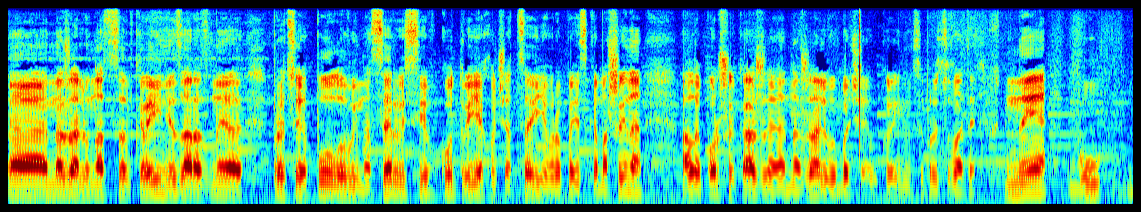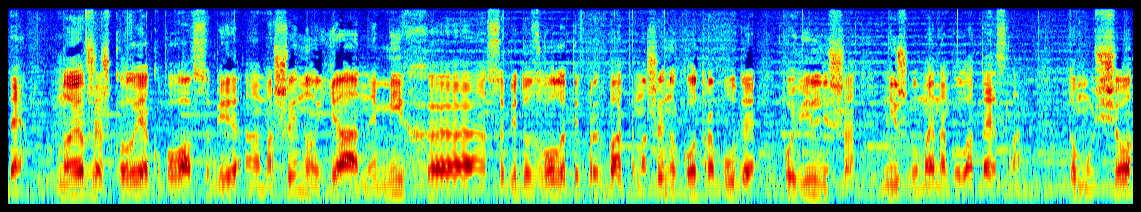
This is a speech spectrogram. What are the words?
Е, На жаль, у нас в країні зараз не працює половина сервісів, котрі є, хоча це європейська машина. Але Porsche каже, на жаль, вибачай, в Україні це працювати не буде. Ну я вже ж, коли я купував собі е, машину, я не міг собі дозволити придбати машину, котра буде повільніша, ніж у мене була Тесла. Тому що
